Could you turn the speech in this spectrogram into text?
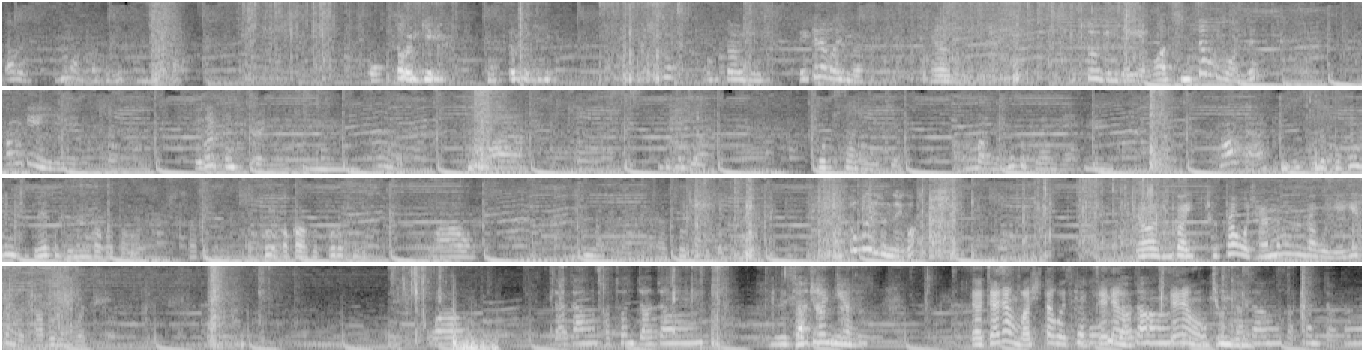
따로 한번 가보겠습니다. 옥돌기. 옥돌기. 옥돌기. 몇 개나 가지고? 야, 옥돌기 네 개. 와 진짜 무거운데? 한 개에 여덟 개 들어있네. 음. 아, 이거야. 고추장 이제. 엄마 너무 그랬네. 응. 하나. 근데 볶음김치 계속 먹는다고 다 사실. 그 아까 그 프로폴리스. 와우. 무슨 맛이야? 또 보여줬네 이거? 내가 누가 좋다고 잘 먹는다고 얘기해준 거다 보는 것 같아. 와우. 짜장, 사천 짜장. 짜장이야. 야 짜장 맛있다고 했지. 짜장 짜장 엄청. 짜장, 사천 짜장.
